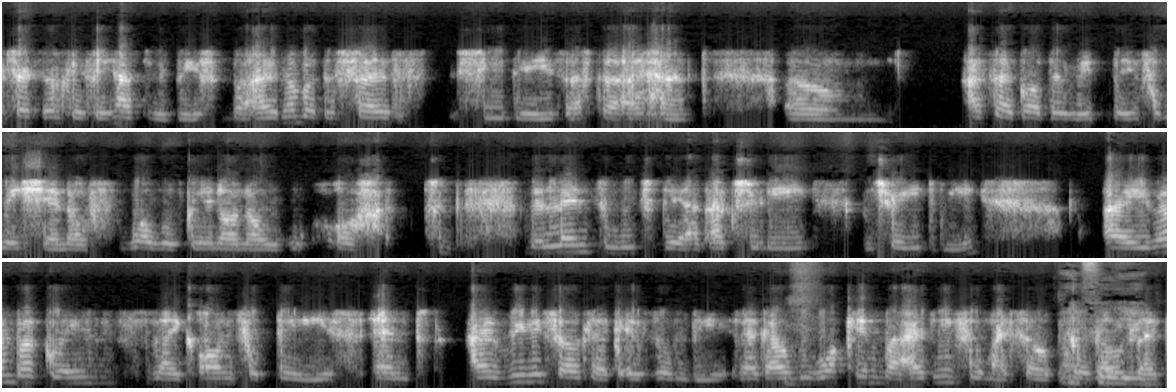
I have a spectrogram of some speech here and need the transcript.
the first okay, so it has to be brief, but I remember the first few days after I had um after I got the the information of what was going on or or to the length to which they had actually betrayed me. I remember going like on for days and I really felt like a zombie. Like I would be walking but I didn't feel myself I because I, feel was you. like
